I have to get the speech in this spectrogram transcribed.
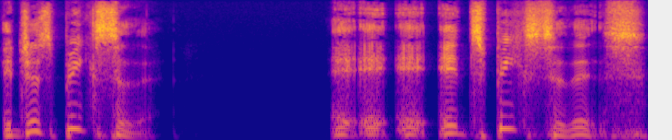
it just speaks to that. It, it, it speaks to this.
